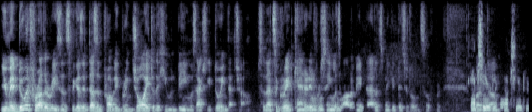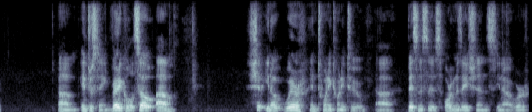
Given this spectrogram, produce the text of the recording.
you may do it for other reasons because it doesn't probably bring joy to the human being who's actually doing that job. So that's a great candidate for hmm saying, "Let's automate that, let's make it digital, and so forth." But absolutely um, absolutely um, interesting, very cool. So, um, you know, we're in 2022. Uh, businesses, organizations, you know, we're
